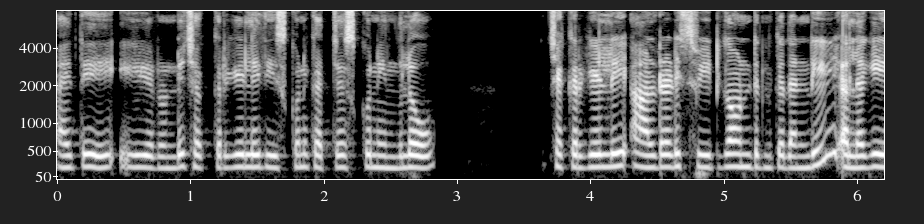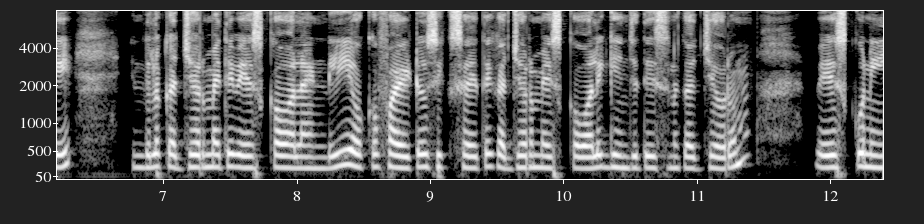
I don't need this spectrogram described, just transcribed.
అయితే ఈ రెండు చక్కెర గిళ్ళి తీసుకొని కట్ చేసుకొని ఇందులో చక్కెరకెళ్ళి ఆల్రెడీ స్వీట్గా ఉంటుంది కదండి. అలాగే ఇందులో ఖర్జూరం అయితే వేసుకోవాలండి. ఒక ఫైవ్ టు సిక్స్ అయితే ఖర్జూరం వేసుకోవాలి. గింజ తీసిన ఖర్జూరం వేసుకుని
